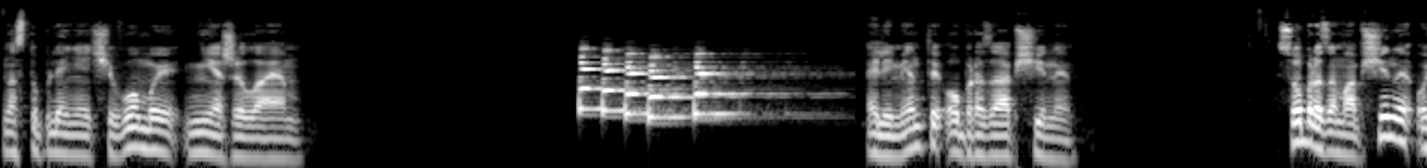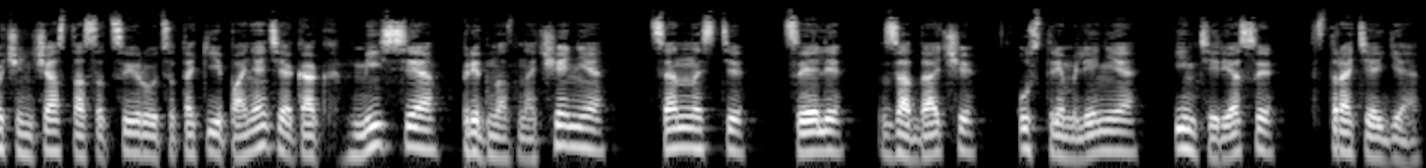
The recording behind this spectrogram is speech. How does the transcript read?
наступления чего мы не желаем. Элементы образа общины с образом общины очень часто ассоциируются такие понятия, как миссия, предназначение, ценности, цели, задачи, устремления, интересы, стратегия.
